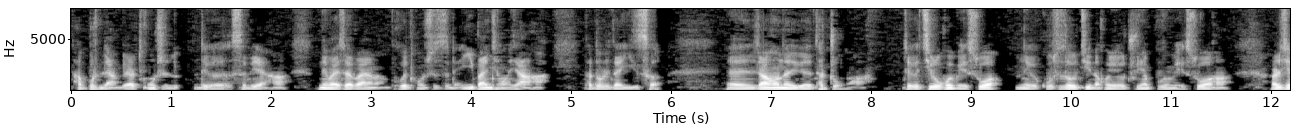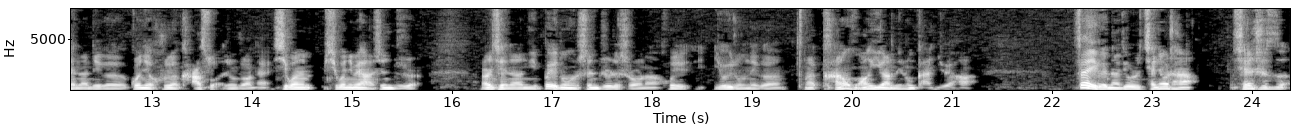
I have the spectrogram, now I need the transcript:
它不是两边同时这个撕裂哈。内外侧半月板不会同时撕裂，一般情况下哈，它都是在一侧。嗯，然后呢，这个它肿啊。这个肌肉会萎缩，那个股四头肌呢会有出现部分萎缩哈，而且呢这个关节会出现卡锁的这种状态，膝关膝关节没法伸直，而且呢你被动伸直的时候呢会有一种那个啊弹簧一样的那种感觉哈。再一个呢就是前交叉前十字，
